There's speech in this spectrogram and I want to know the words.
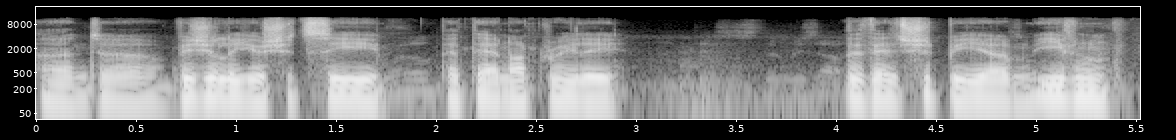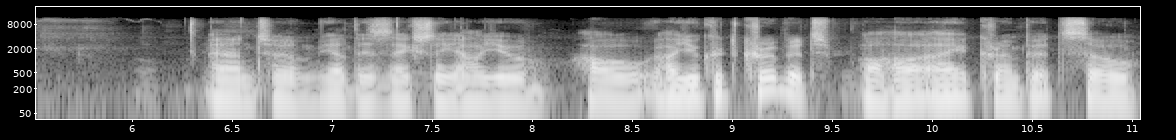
and uh, visually you should see that they're not really, that they should be um, even and um, yeah, this is actually how you how how you could crimp it or how I crimp it. So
